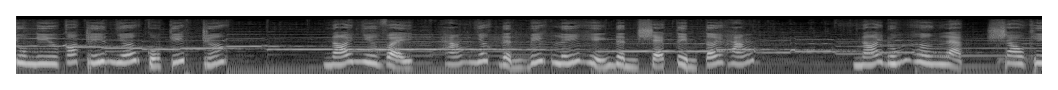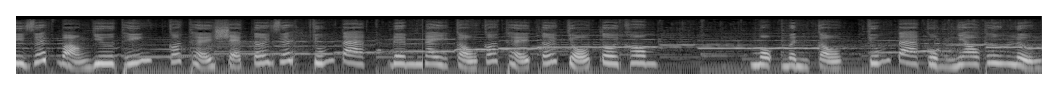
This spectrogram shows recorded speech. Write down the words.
Chu Nghiêu có trí nhớ của kiếp trước? Nói như vậy, Hắn nhất định biết Lý Hiển Đình sẽ tìm tới hắn. Nói đúng hơn là, Sau khi giết bọn Dư Thiến, Có thể sẽ tới giết chúng ta. Đêm nay cậu có thể tới chỗ tôi không? Một mình cậu, Chúng ta cùng nhau thương lượng,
